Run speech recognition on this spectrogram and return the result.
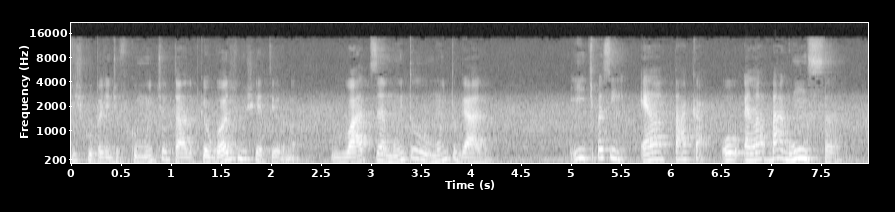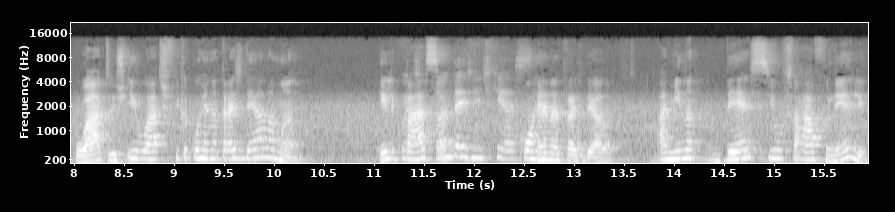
Desculpa, gente, eu fico muito chutado, porque eu gosto de mosqueteiro, mano. O Athos é muito, muito gado. E, tipo assim, ela taca, ou ela bagunça o Athos e o Athos fica correndo atrás dela, mano. Ele Conheço passa é assim. correndo atrás dela. A mina desce o sarrafo nele,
